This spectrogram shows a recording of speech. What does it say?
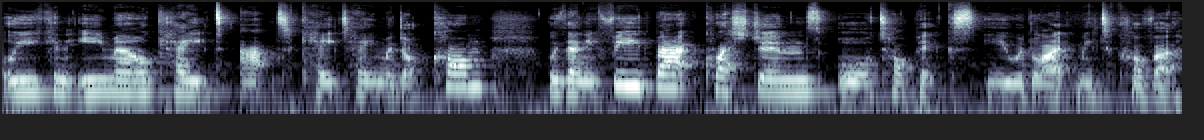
or you can email kate at katehamer.com with any feedback, questions, or topics you would like me to cover.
